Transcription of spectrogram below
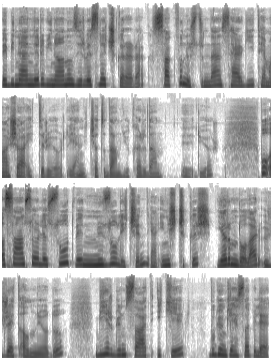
ve binenleri binanın zirvesine çıkararak sakfın üstünden sergiyi temaşa ettiriyordu. Yani çatıdan yukarıdan e, diyor. Bu asansörle suud ve nüzul için yani iniş çıkış yarım dolar ücret alınıyordu. Bir gün saat 2 bugünkü hesap ile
